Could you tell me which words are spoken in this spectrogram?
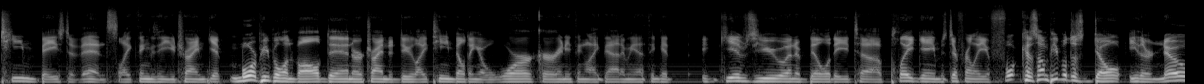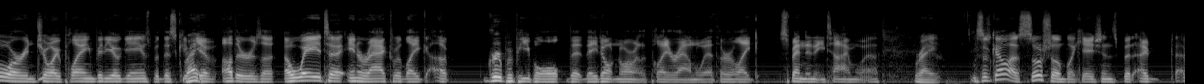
team based events, like things that you try and get more people involved in or trying to do like team building at work or anything like that. I mean, I think it, it gives you an ability to play games differently because some people just don't either know or enjoy playing video games, but this could Right. give others a, a way to interact with like a group of people that they don't normally play around with or like spend any time with. Right. So it's got a lot of social implications, but I, I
